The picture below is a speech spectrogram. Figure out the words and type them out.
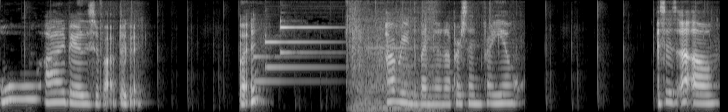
Oh, I barely survived. Okay. Button? I'll read the banana person for you. It says, uh oh.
